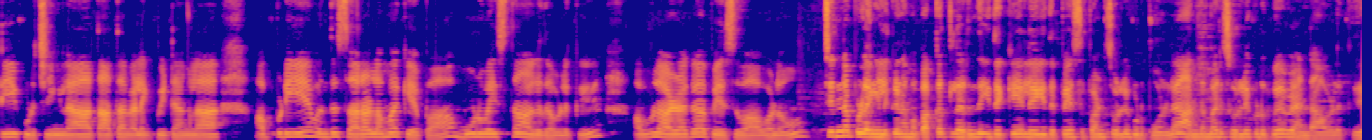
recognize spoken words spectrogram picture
டீ குடிச்சிங்களா? தாத்தா வேலைக்கு போயிட்டாங்களா? அப்படியே வந்து சரளமாக கேட்பா மூணு வயசு தான் ஆகுது அவளுக்கு. அவ்வளோ அழகாக பேசுவாள் அவளும். சின்ன பிள்ளைங்களுக்கு நம்ம பக்கத்தில் இருந்து இதை கேளு இதை பேசுப்பான்னு சொல்லி கொடுப்போம்ல அந்த மாதிரி சொல்லி கொடுக்கவே வேண்டாம் அவளுக்கு.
